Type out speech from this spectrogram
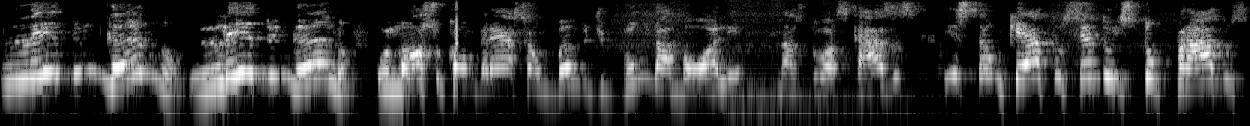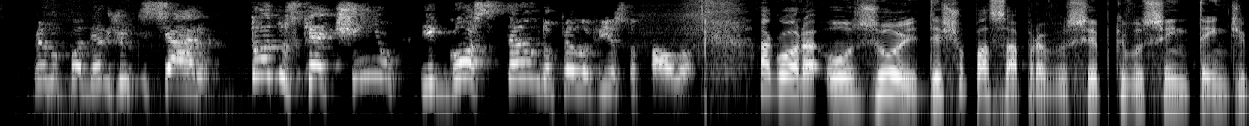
lê do engano, lê do engano. O nosso Congresso é um bando de bunda mole nas duas casas e estão quietos sendo estuprados pelo Poder Judiciário. Todos quietinho e gostando pelo visto, Paulo. Agora, Zoe, deixa eu passar para você, porque você entende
